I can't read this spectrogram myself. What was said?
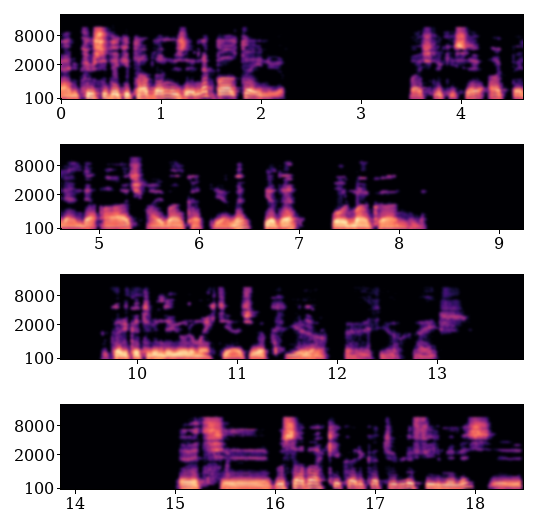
Yani kürsüdeki tablanın üzerine balta iniyor. Başlık ise Akbelen'de ağaç hayvan katliamı ya da orman kanunu. Bu karikatürün de yoruma ihtiyacı yok, yok değil mi? Evet yok hayır. Evet e, bu sabahki karikatürlü filmimiz e,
